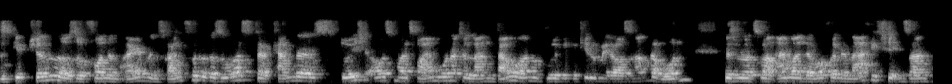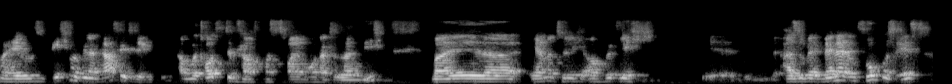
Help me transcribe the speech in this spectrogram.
es gibt schon, also von einem Iron in Frankfurt oder sowas, da kann das durchaus mal zwei Monate lang dauern, obwohl wir Kilometer auseinander wohnen, bis wir zwar einmal in der Woche eine Nachricht schicken, sagen, hey, wir müssen echt mal wieder einen Kaffee trinken, aber trotzdem schaffen wir es zwei Monate lang nicht, weil äh, er natürlich auch wirklich, äh, also wenn, wenn er im Fokus ist,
